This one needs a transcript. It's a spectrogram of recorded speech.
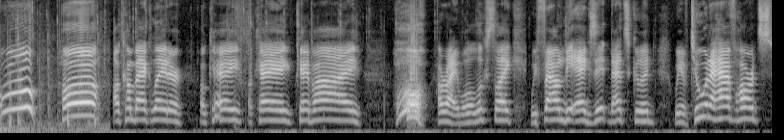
Oh. Oh, I'll come back later. Okay, okay, okay, bye. Oh, all right. Well, it looks like we found the exit. That's good. We have two and a half hearts.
